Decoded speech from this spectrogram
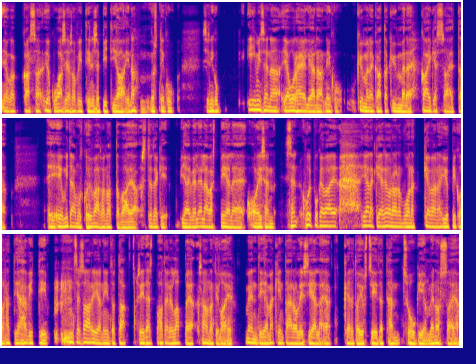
jonka kanssa joku asia sovittiin, niin se piti aina. Just niin kuin, siis niin kuin ihmisenä ja urheilijana niin kuin 10 kautta 10 kaikessa, että ei, ei ole mitään muuta kuin hyvää sanottavaa ja sitten jotenkin jäi vielä elävästä mieleen, oli sen, sen huippukevään jälkeen seuraavana vuonna keväänä Jyppi kohdattiin ja hävittiin se sarja, niin tota, siitä sitten hotelli Lappeja saunatiloihin mentiin ja McIntyre oli siellä ja kertoi just siitä, että hän Tsuki on menossa ja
